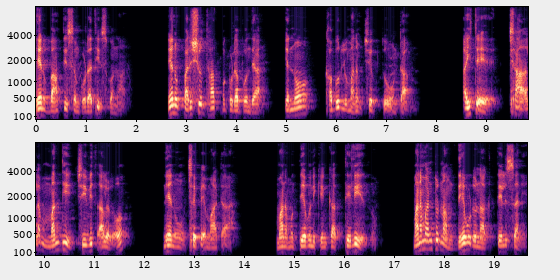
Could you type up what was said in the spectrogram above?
నేను బాప్తిసం కూడా తీసుకున్నాను. నేను పరిశుద్ధాత్మ కూడా పొందాను. ఎన్నో కబుర్లు మనం చెప్తూ ఉంటాం. అయితే చాలా మంది జీవితాలలో నేను చెప్పే మాట మనము దేవునికి ఇంకా తెలియదు. మనం అంటున్నాం దేవుడు నాకు తెలుసని.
